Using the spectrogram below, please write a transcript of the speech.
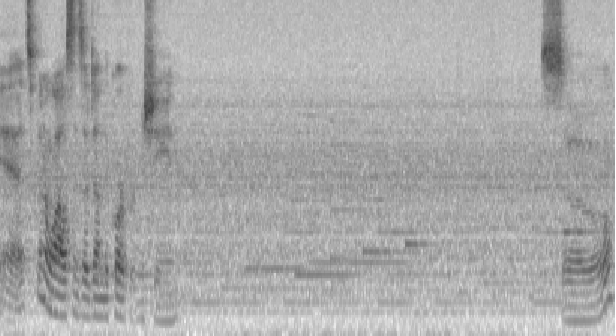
yeah, it's been a while since I've done the corporate machine. So...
